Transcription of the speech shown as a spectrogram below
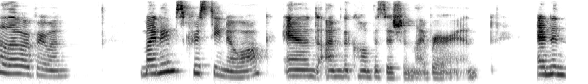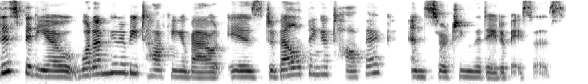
Hello, everyone. My name's Christy Nowak, and I'm the composition librarian. And in this video, what I'm going to be talking about is developing a topic and searching the databases.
